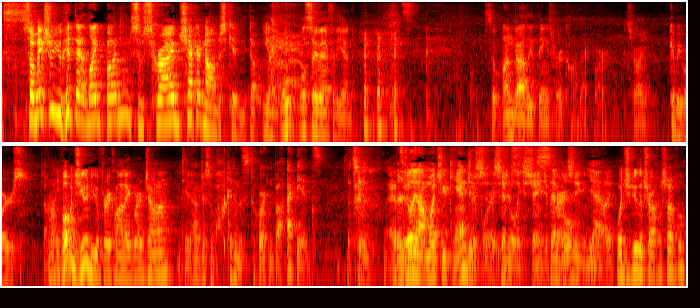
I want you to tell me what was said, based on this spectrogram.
So make sure you hit that like button, subscribe, check it. No, I'm just kidding. Don't, you know, we'll, we'll say that for the end. So ungodly things for a Klondike bar. That's right. Could be worse. I'm not What even- would you do for a Klondike bar, Jonah? Dude, I would just walk into the store and buy it. That's it. That's There's it. really not much you can do Just for a it. simple Just exchange of simple, currency. And yeah. You got it. Would you do the truffle shuffle?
